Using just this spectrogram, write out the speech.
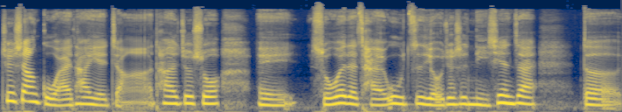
就像古埃他也讲啊，他就说，诶，所谓的财务自由，就是你现在。的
